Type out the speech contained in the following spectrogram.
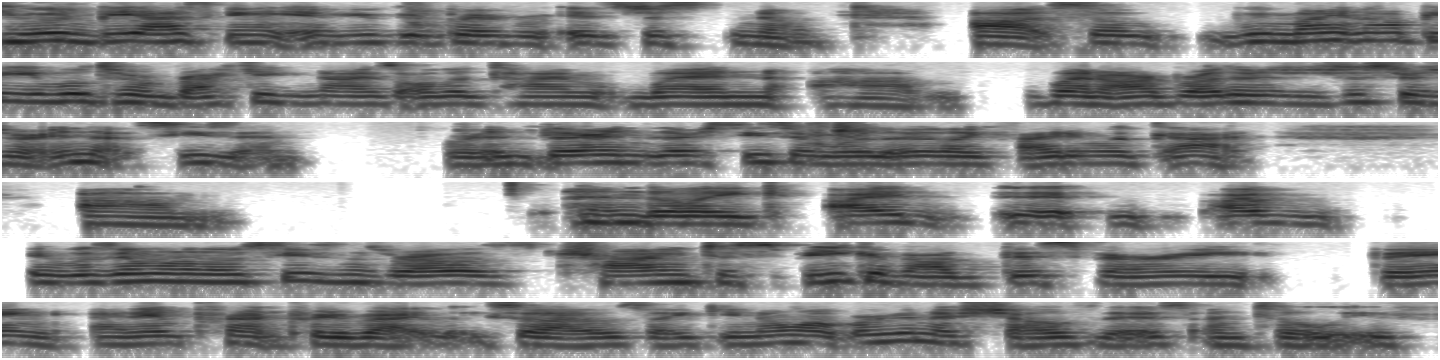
You would be asking if you could pray for. It's just no. Uh, so we might not be able to recognize all the time when um, when our brothers or sisters are in that season, or they're in their season where they're like fighting with God. Um, and like I, it, I, it was in one of those seasons where I was trying to speak about this very thing, and it went pretty badly. So I was like, you know what, we're gonna shelve this until we've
